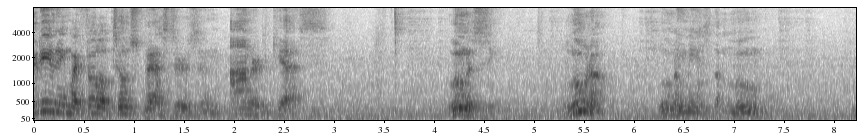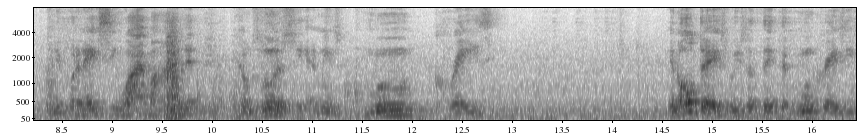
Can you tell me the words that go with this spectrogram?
Good evening, my fellow Toastmasters and honored guests. Lunacy. Luna. Luna means the moon. When you put an ACY behind it, it becomes lunacy. It means moon crazy. In old days, we used to think that moon crazy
